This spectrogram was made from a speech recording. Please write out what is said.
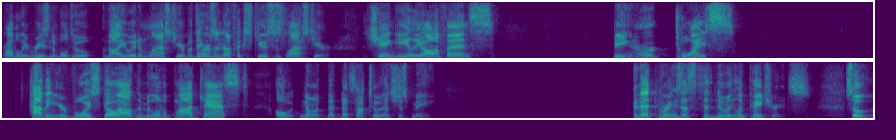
probably reasonable to evaluate him last year, but there was enough excuses last year. The Chan offense, being hurt twice, having your voice go out in the middle of a podcast. Oh, no, that, that's not true. That's just me. And that brings us to the New England Patriots. So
